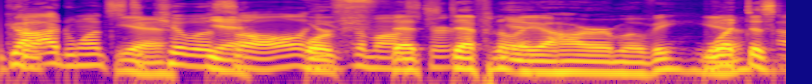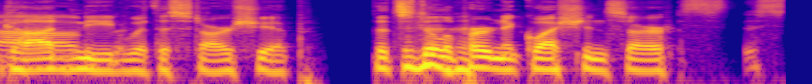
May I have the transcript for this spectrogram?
God wants Yeah. to kill us Yeah. all. Or He's the monster. That's definitely a horror movie. Yeah. What does God Um, need with a starship? That's still a pertinent question, sir. S- s-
